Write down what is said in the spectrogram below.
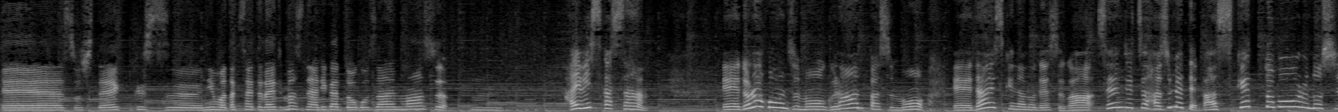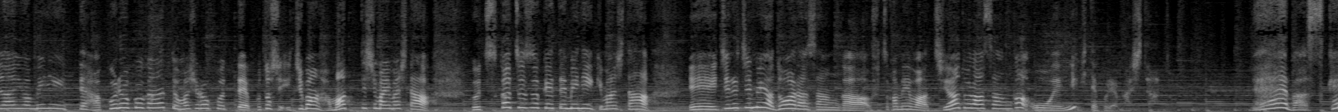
えー、そして X にもたくさんいただいてますね。ありがとうございます。うん。ハイビスカスさん。えードラゴンズもグランパスも、えー大好きなのですが先日初めてバスケットボールの試合を見に行って迫力があって面白くって今年一番ハマってしまいました。2日続けて見に行きました、え1日目はドアラさんが2日目はチアドラさんが応援に来てくれました。ねえバスケッ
